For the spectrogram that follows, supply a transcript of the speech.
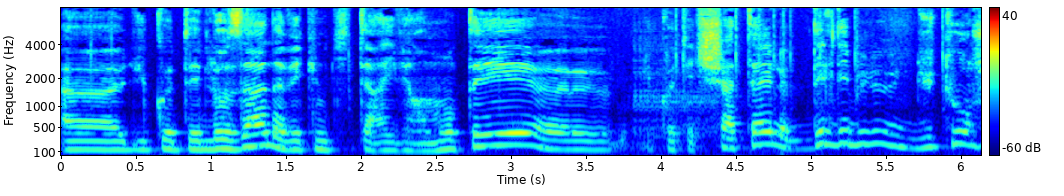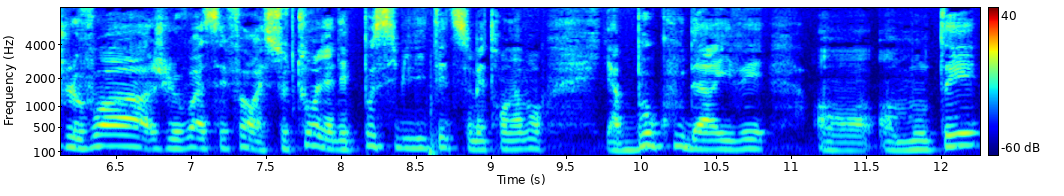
euh, du côté de Lausanne avec une petite arrivée en montée, du côté de Châtel? Dès le début du tour, je le vois, je le vois assez fort. Et ce tour, il y a des possibilités de se mettre en avant. Il y a beaucoup d'arrivées en, montée.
